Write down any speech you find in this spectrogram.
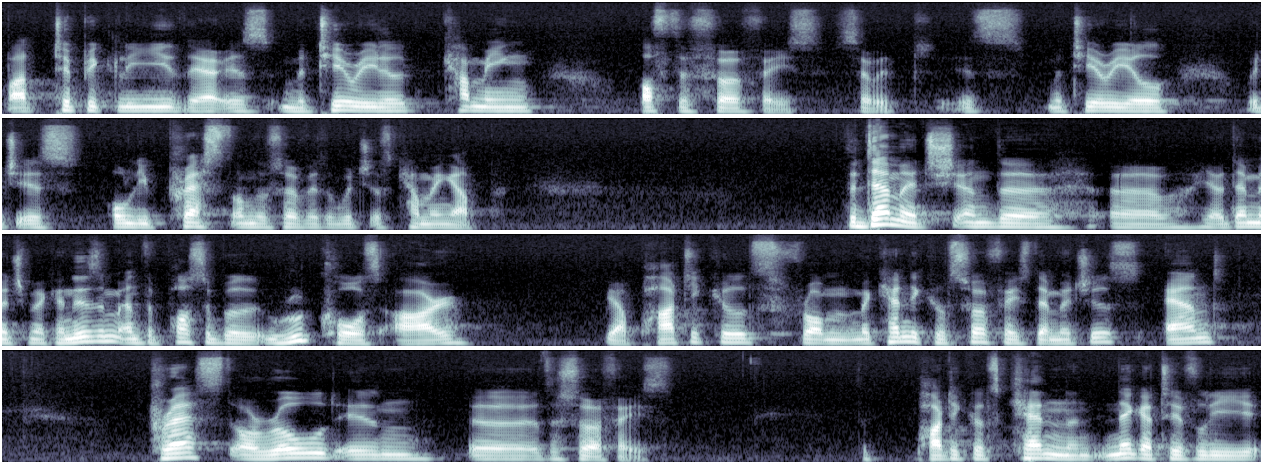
but typically there is material coming off the surface. So it is material which is only pressed on the surface, which is coming up. The damage and the uh, yeah, damage mechanism and the possible root cause are yeah, particles from mechanical surface damages and pressed or rolled in uh, the surface The particles can negatively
